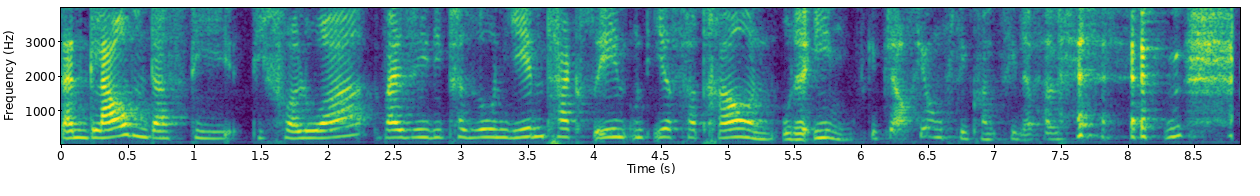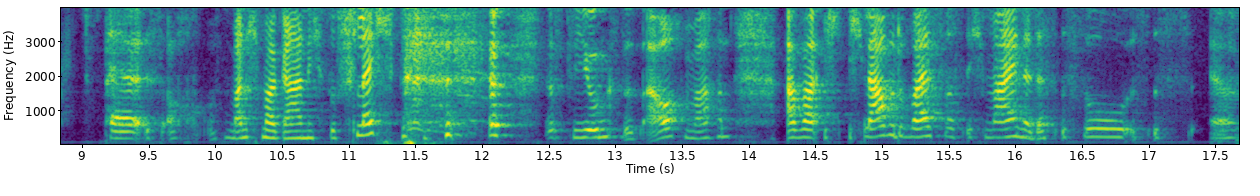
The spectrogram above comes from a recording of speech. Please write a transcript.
dann glauben das die, die Follower, weil sie die Person jeden Tag sehen und ihr vertrauen oder ihm. Es gibt ja auch Jungs, die Concealer verwenden. Äh, ist auch manchmal gar nicht so schlecht, dass die Jungs das auch machen. Aber ich, ich glaube, du weißt, was ich meine. Das ist so, es ist, äh,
